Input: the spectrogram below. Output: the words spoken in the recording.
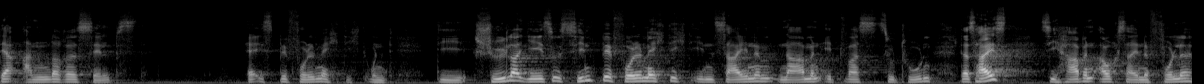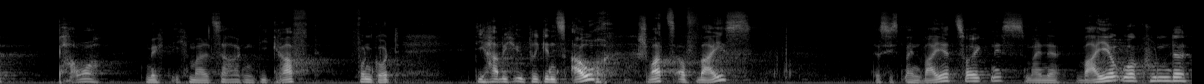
der andere selbst. Er ist bevollmächtigt und die Schüler Jesus sind bevollmächtigt, in seinem Namen etwas zu tun. Das heißt, sie haben auch seine volle Power, möchte ich mal sagen, die Kraft von Gott. Die habe ich übrigens auch schwarz auf weiß. Das ist mein Weihezeugnis, meine Weiheurkunde.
